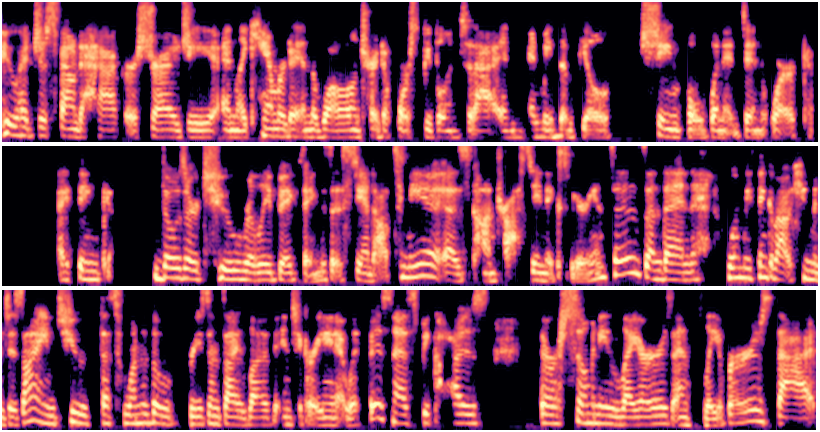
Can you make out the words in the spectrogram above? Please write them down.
who had just found a hack or a strategy and like hammered it in the wall and tried to force people into that and, and made them feel shameful when it didn't work. I think those are two really big things that stand out to me as contrasting experiences. And then when we think about human design, too, that's one of the reasons I love integrating it with business because there are so many layers and flavors that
